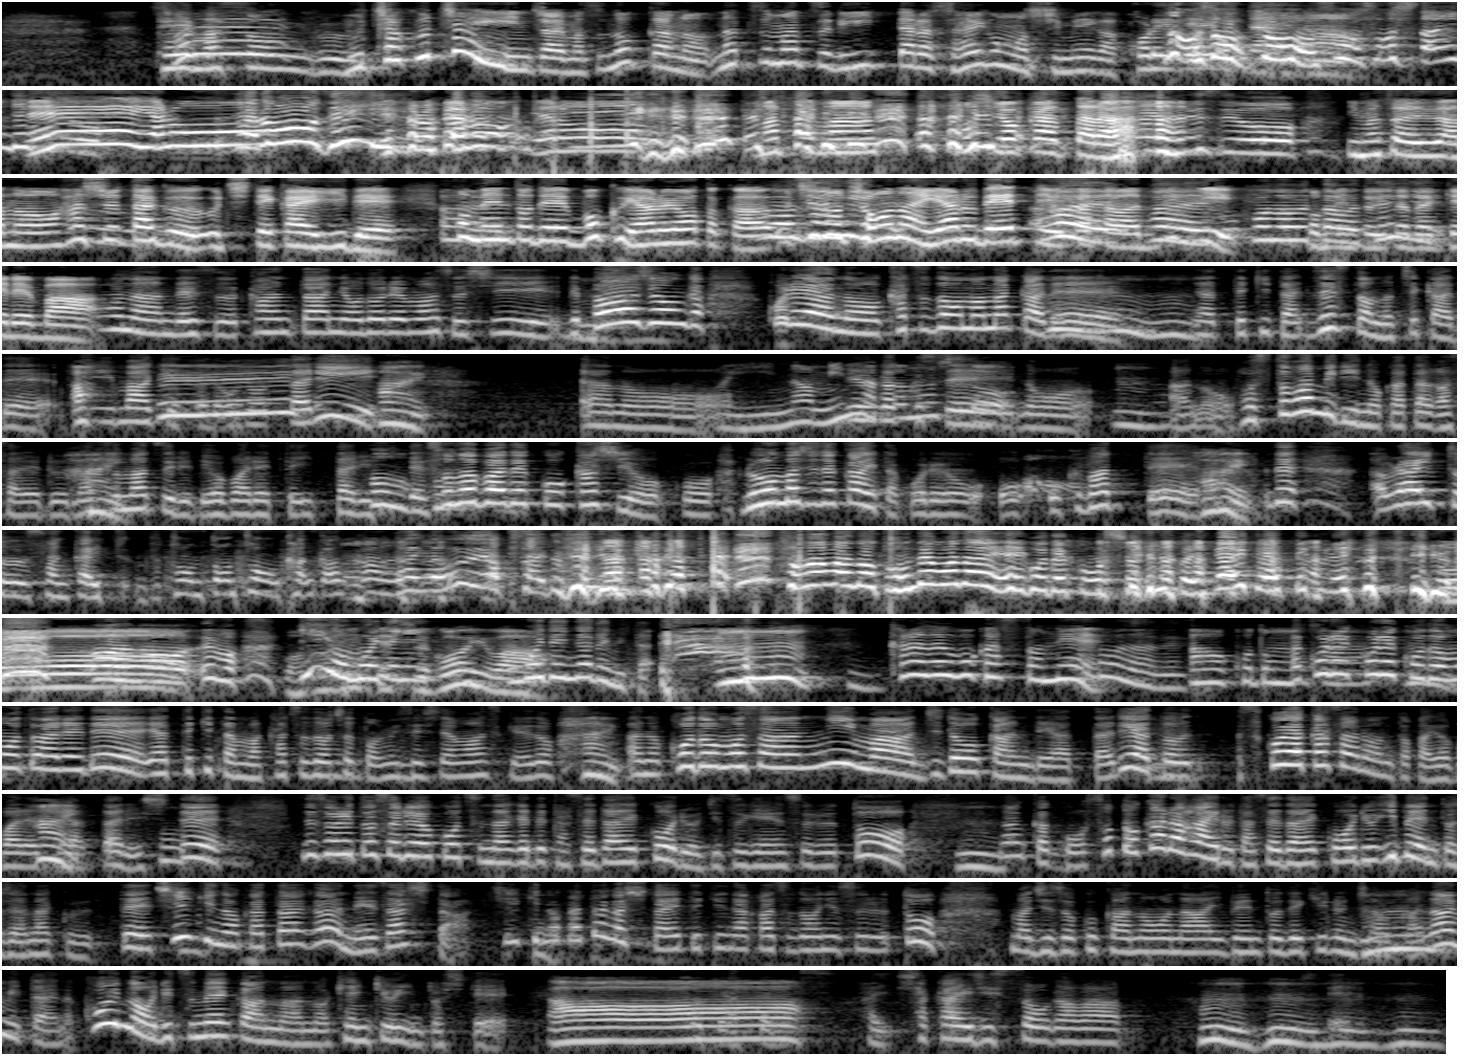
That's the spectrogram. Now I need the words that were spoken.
テーマソング。むちゃくちゃいいんちゃいます？どっかの夏祭り行ったら最後の締めがこれでそうそうそうそうそうしたいんですよ、ええー、やろう。やろうぜひ。やろうやろうやろう。待ってます。もしよかったら。今さ、あの、ハッシュタグ、打ち手会議で、はい。コメントで僕やるよとか、もううちのぜひ長男やるでっていう方は、はい。はい。ぜひ、コメントいただければ。そ。うなんです。簡単に踊れますし。でバージョンがこれあの活動の中でうんうんうん。やってきた、ゼストの地下であフリーマーケットで踊ったり、はい。のあいいな、みん留な楽学生。の,、うんあのホストファミリーの方がされるはい夏祭りで呼ばれて行ったりして、その場でこう歌詞をこうローマ字で書いたこれをおお配って、はいでライト3回トントントンカンカンカンはいアップサイドみたいなその場のとんでもない英語でこう教えると意外とやってくれるっていうあのでもいい思い出に思い出になるみたいうん。体動かすとね。そうなんですあ、子供。これこれ子供とあれでやってきたまあ活動をちょっとお見せしてますけど、はいあの子供さんにまあ児童館でやったりあと健やかサロンとか呼ばれてやったりして、でそれとそれをこうつなげて多世代交流を実現すると、うん。なんかこう外から入る多世代交流イベントじゃなくって地域の方が根ざした地域の方が主体的な活動にすると、まあ、持続可能なイベントできるんちゃうかなみたいな、こういうのを立命館のあの研究員としてちょっとやってまあす、はい、社会実装側あ。うん、うん、うん、うん。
